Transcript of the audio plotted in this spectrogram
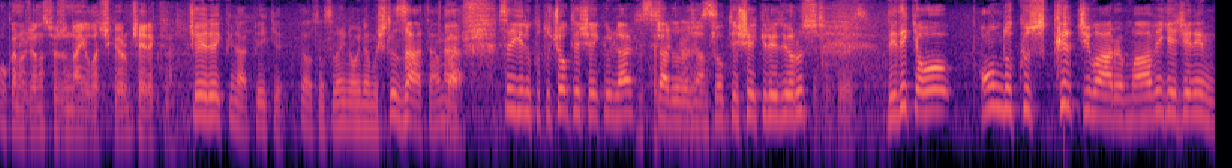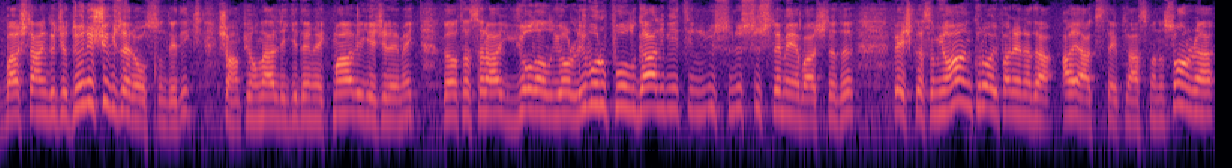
Okan Hoca'nın sözünden yola çıkıyorum. Çeyrek final. Çeyrek final peki. Galatasaray'ın oynamıştı zaten var. Evet. Sevgili Kutu çok teşekkürler. Biz teşekkür Serdar Hocam ederiz. çok teşekkür ediyoruz. Teşekkür ederiz. Dedik ya o 19.40 civarı Mavi Gece'nin başlangıcı dönüşü güzel olsun dedik. Şampiyonlar Ligi demek, Mavi Gece demek. Galatasaray yol alıyor. Liverpool galibiyetinin üstünü süslemeye başladı. 5 Kasım Johan Cruyff Arena'da Ajax deplasmanı. Sonra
